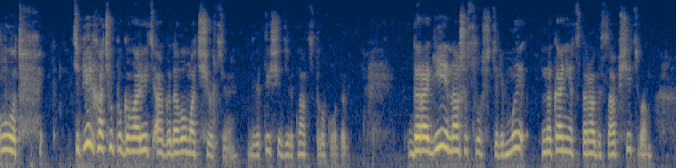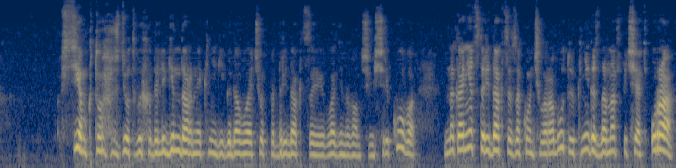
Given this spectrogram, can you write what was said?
Вот. Теперь хочу поговорить о годовом отчете 2019 года. Дорогие наши слушатели, мы наконец-то рады сообщить вам, всем, кто ждет выхода легендарной книги «Годовой отчет» под редакцией Владимира Ивановича Мещерякова, наконец-то редакция закончила работу, и книга сдана в печать. Ура!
